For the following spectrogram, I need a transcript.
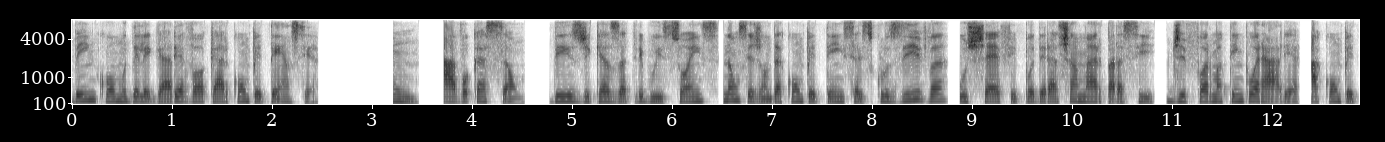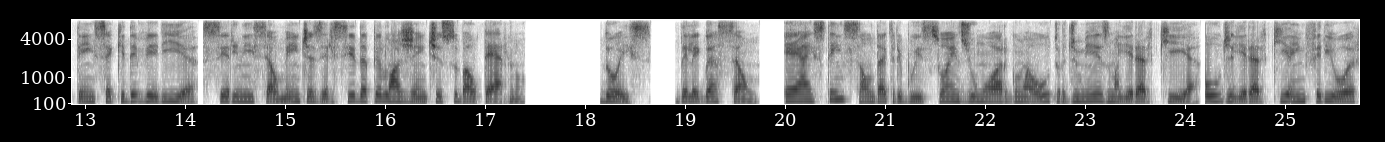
bem como delegar e avocar competência. 1. Avocação Desde que as atribuições não sejam da competência exclusiva, o chefe poderá chamar para si, de forma temporária, a competência que deveria ser inicialmente exercida pelo agente subalterno. 2. Delegação é a extensão das atribuições de um órgão a outro de mesma hierarquia ou de hierarquia inferior,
